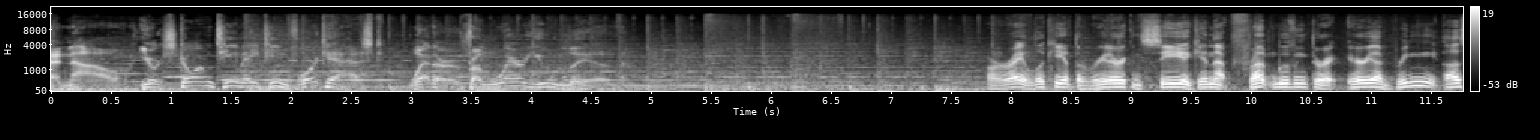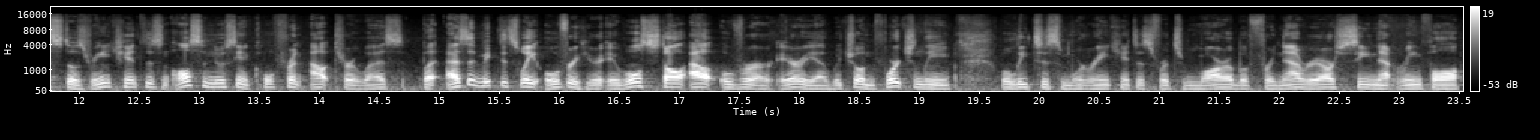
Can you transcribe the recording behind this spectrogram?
And now, your Storm Team 18 forecast. Weather from where you live. All right, looking at the radar, you can see again that front moving through our area, bringing us those rain chances and also noticing a cold front out to our west. But as it makes its way over here, it will stall out over our area, which will unfortunately will lead to some more rain chances for tomorrow. But for now, we are seeing that rainfall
